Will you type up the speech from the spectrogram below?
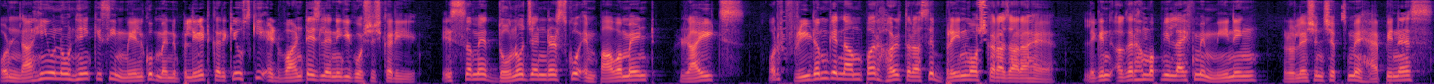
और ना ही उन्होंने किसी मेल को मैनिपुलेट करके उसकी एडवांटेज लेने की कोशिश करी। इस समय दोनों जेंडर्स को एम्पावरमेंट राइट्स और फ्रीडम के नाम पर हर तरह से ब्रेन वॉश करा जा रहा है। लेकिन अगर हम अपनी लाइफ में मीनिंग रिलेशनशिप्स में हैप्पीनेस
